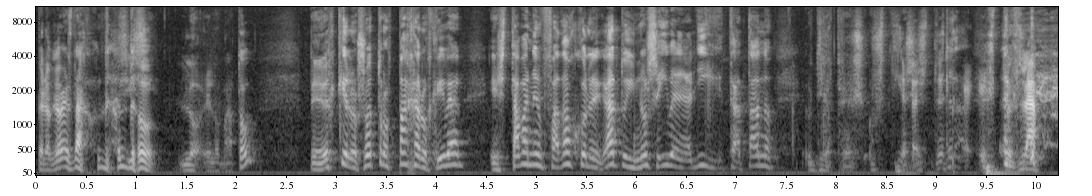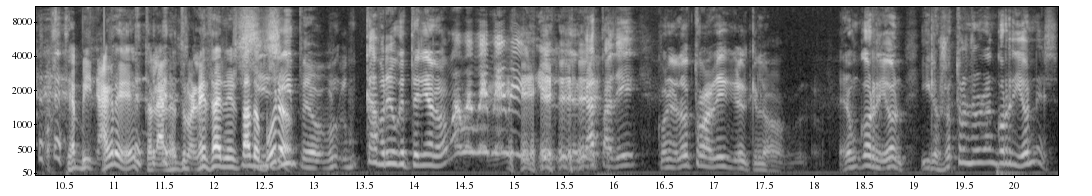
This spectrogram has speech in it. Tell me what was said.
¿Pero qué me estás contando? sí, lo, lo mató. Pero es que los otros pájaros que iban estaban enfadados con el gato y no se iban allí tratando. Digo, pero es- hostias, esto es la. Esto es la... Hostia, vinagre, ¿eh? esto, la naturaleza en estado sí, puro. Sí, pero un, cabreo que los. Y el, el gato allí con el otro allí, el que lo. Era un gorrión. Y los otros no eran gorriones.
